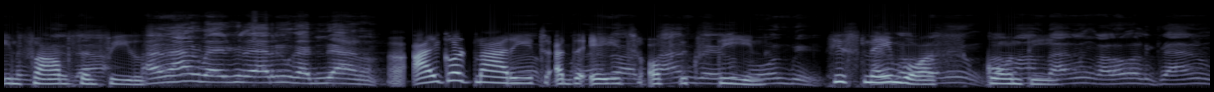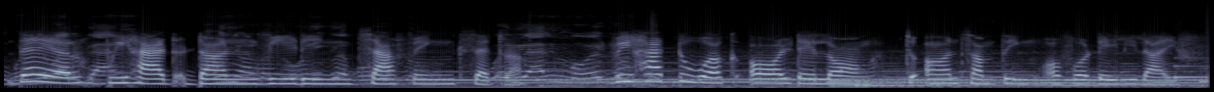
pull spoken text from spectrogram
in farms and fields. Uh, I got married at the age of 16. His name was Konti. There we had done weeding, chaffing, etc. We had to work all day long to earn something of our daily life.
